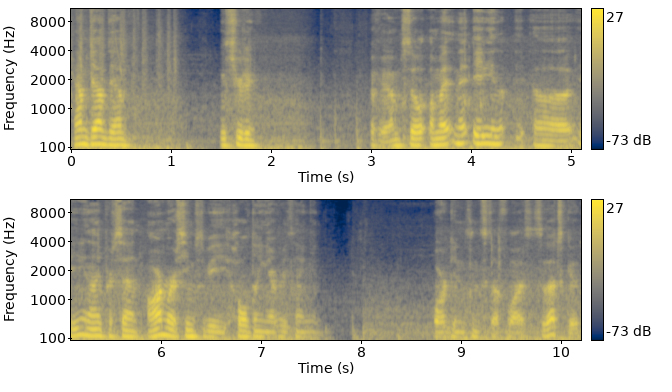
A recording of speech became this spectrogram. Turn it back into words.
Damn, damn, damn. Who's shooting? Okay, I'm still, I'm at 80, uh, 89%. Armor seems to be holding everything. Organs and stuff wise, so that's good.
